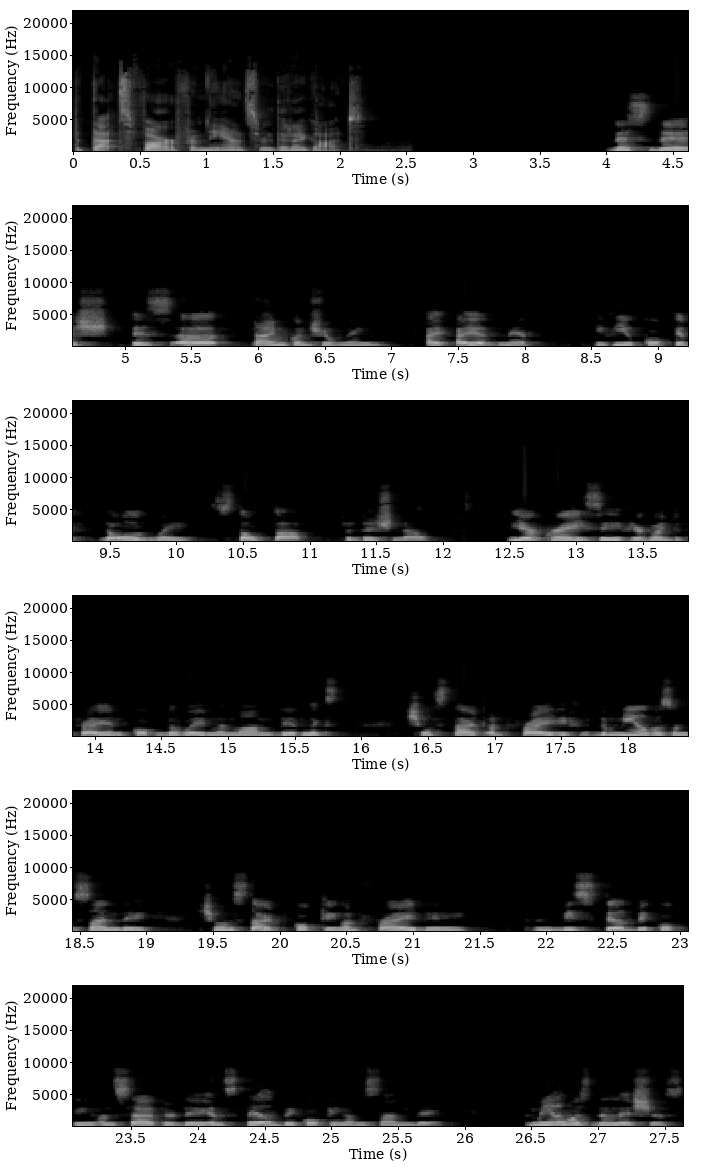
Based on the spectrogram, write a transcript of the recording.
But that's far from the answer that I got. This dish is uh, time consuming, I, I admit. If you cook it the old way, stovetop, traditional, you're crazy if you're going to try and cook the way my mom did. Like, she'll start on Friday. If the meal was on Sunday, she will start cooking on Friday and be still be cooking on Saturday and still be cooking on Sunday. The meal was delicious.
